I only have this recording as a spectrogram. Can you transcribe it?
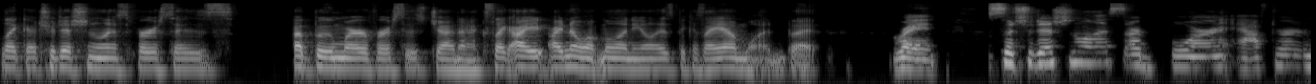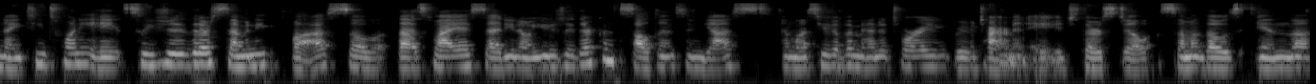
like a traditionalist versus a boomer versus Gen X? Like I I know what millennial is because I am one, but right. So traditionalists are born after 1928. So usually they're 70 plus. So that's why I said, you know, usually they're consultants. And yes, unless you have a mandatory retirement age, there's still some of those in the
